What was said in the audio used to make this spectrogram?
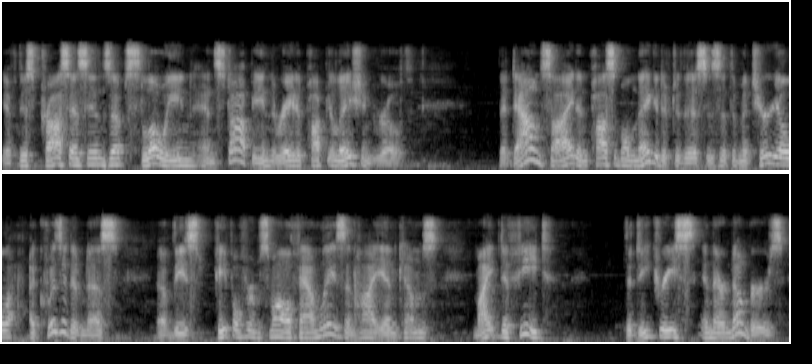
if this process ends up slowing and stopping the rate of population growth. The downside and possible negative to this is that the material acquisitiveness of these people from small families and high incomes might defeat the decrease in their numbers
